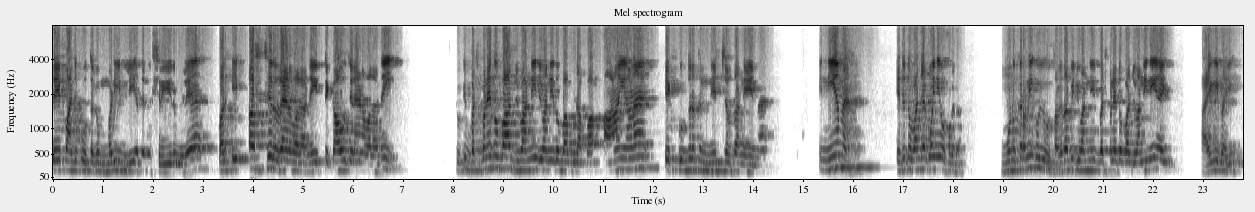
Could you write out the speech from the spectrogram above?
ਤੇ ਪੰਜ ਭੂਤਕ ਮੜੀ ਮਿਲੀ ਹੈ, ਤੈਨੂੰ ਸਰੀਰ ਮਿਲਿਆ ਪਰ ਇਹ ਅਸਥਿਰ ਰਹਿਣ ਵਾਲਾ ਨਹੀਂ, ਟਿਕਾਊ ਚ ਰਹਿਣ ਵਾਲਾ ਨਹੀਂ। ਕਿਉਂਕਿ ਬਚਪਨੇ ਤੋਂ ਬਾਅਦ, ਜਵਾਨੀ ਜਵਾਨੀ ਤੋਂ ਬਾਅਦ ਬੁਢਾਪਾ ਆਣਾ ਹੀ ਆਣਾ ਹੈ, ਇਹ ਕੁਦਰਤ ਨੇਚਰ ਦਾ ਨੇਮ ਹੈ। ਇਹ ਨਿਯਮ ਹੈ। ਇਹਦੇ ਤੋਂ ਵਾਂਝਾ ਕੋਈ ਨਹੀਂ ਹੋ ਸਕਦਾ। ਮੁਨਕਰ ਨਹੀਂ ਕੋਈ ਹੋ ਸਕਦਾ ਵੀ ਜਵਾਨੀ, ਬਚਪਨੇ ਤੋਂ ਬਾਅਦ ਜਵਾਨੀ ਨਹੀਂ ਆਏਗੀ। ਆਏਗੀ ਭਾਈ।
